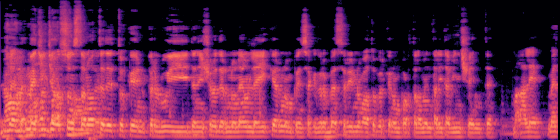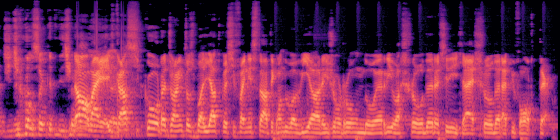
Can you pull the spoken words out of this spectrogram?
No, Cioè, è una Magic Johnson stanotte ha detto che per lui Danny Schroeder non è un Laker, non pensa che dovrebbe essere rinnovato perché non porta la mentalità vincente. Male, Magic Johnson che ti dice No, ma è il classico ragionamento sbagliato che si fa in estate quando va via Rajon Rondo e arriva Schroeder e si dice eh Schroeder è più forte.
